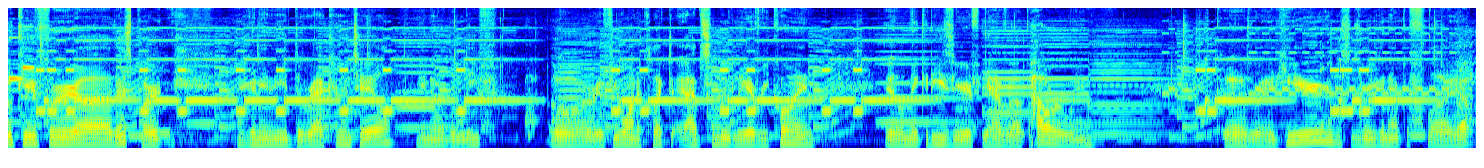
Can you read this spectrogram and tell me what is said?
Okay, for uh, this part, you're gonna need the raccoon tail, you know, the leaf. Or if you want to collect absolutely every coin, it'll make it easier if you have a power wing. Because right here, this is where you're gonna have to fly up.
